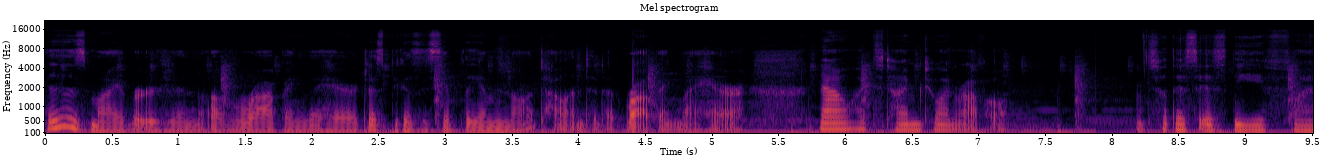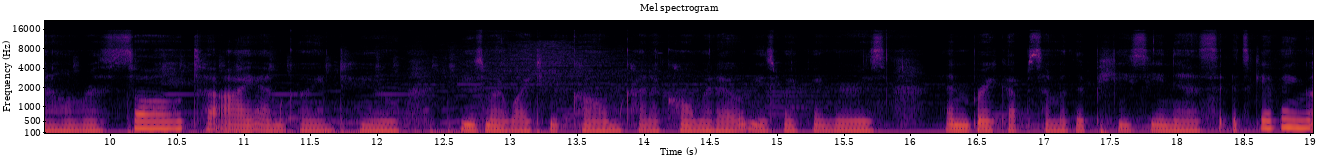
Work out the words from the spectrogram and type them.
This is my version of wrapping the hair just because I simply am not talented at wrapping my hair. Now it's time to unravel. So this is the final result. I am going to use my wide tooth comb, kind of comb it out, use my fingers and break up some of the pieciness. It's giving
